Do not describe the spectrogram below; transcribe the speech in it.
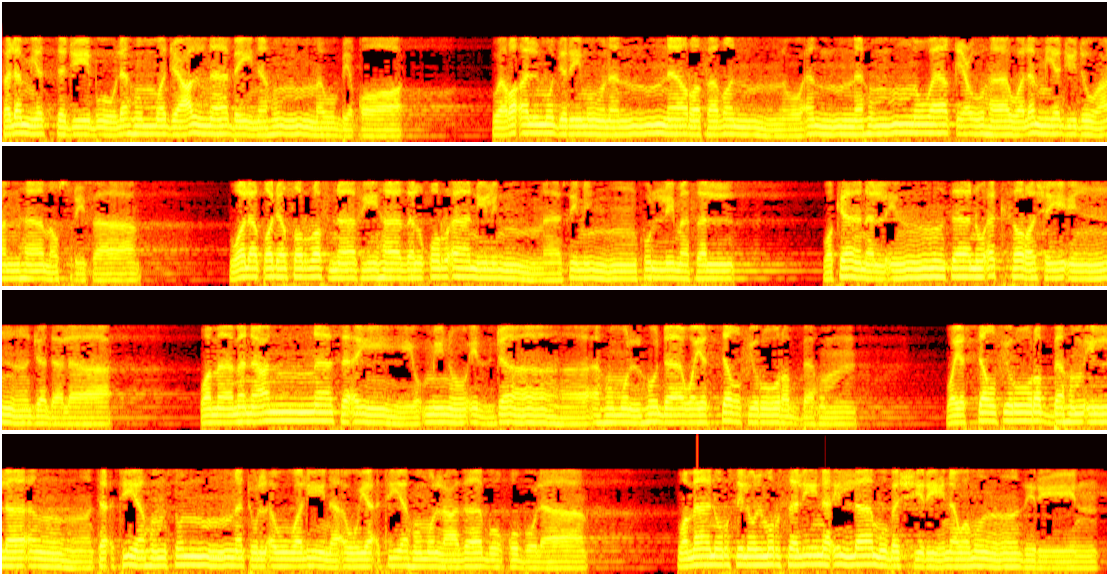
فلم يستجيبوا لهم وجعلنا بينهم موبقا. ورأى المجرمون النار فظنوا أنهم مواقعها ولم يجدوا عنها مصرفا. ولقد صرفنا في هذا القرآن للناس من كل مثل. وكان الإنسان أكثر شيء جدلا. وما منع الناس أن يؤمنوا إذ جاءهم الهدى ويستغفروا ربهم ويستغفروا ربهم إلا أن تأتيهم سنة الأولين أو يأتيهم العذاب قبلا وما نرسل المرسلين إلا مبشرين ومنذرين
